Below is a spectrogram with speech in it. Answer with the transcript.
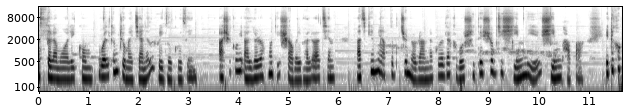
আসসালামু আলাইকুম। Welcome to my channel regal cuisine আশা করি আল্লাহ রহমতে সবাই ভালো আছেন। আজকে আমি আপনাদের জন্য রান্না করে দেখাবো শীতের সবজি শিম দিয়ে শিম ভাপা। এটি খুব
